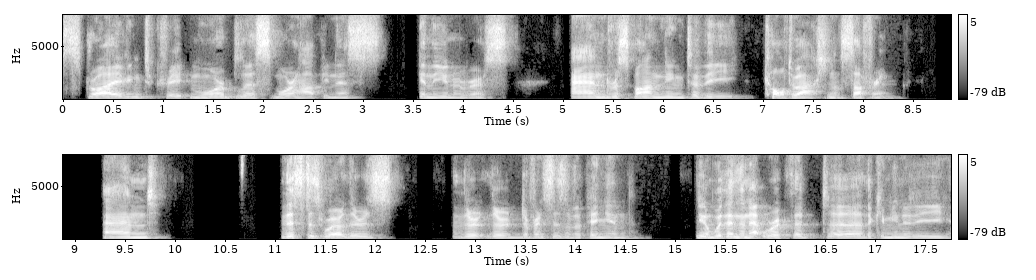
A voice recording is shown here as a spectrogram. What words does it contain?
striving to create more bliss, more happiness in the universe, and responding to the call to action of suffering. And this is where there's there, there are differences of opinion, you know, within the network that uh, the community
